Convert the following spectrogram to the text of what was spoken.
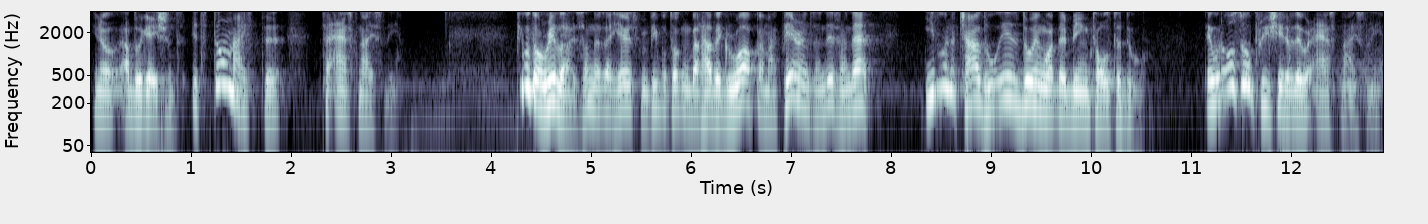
you know, obligations, it's still nice to, to ask nicely. People don't realize, sometimes I hear it from people talking about how they grew up and my parents and this and that. Even a child who is doing what they're being told to do, they would also appreciate if they were asked nicely.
